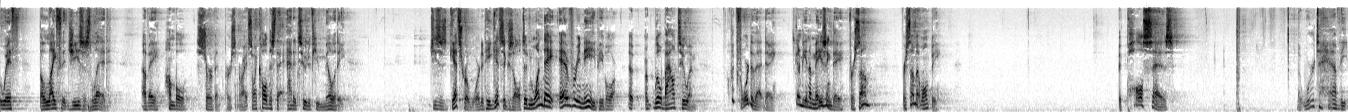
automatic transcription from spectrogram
with the life that Jesus led of a humble servant person, right? So I call this the attitude of humility. Jesus gets rewarded, he gets exalted, and one day every knee, people, uh, uh, will bow to him. I look forward to that day. It's going to be an amazing day for some. For some, it won't be. But Paul says that we're to have the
